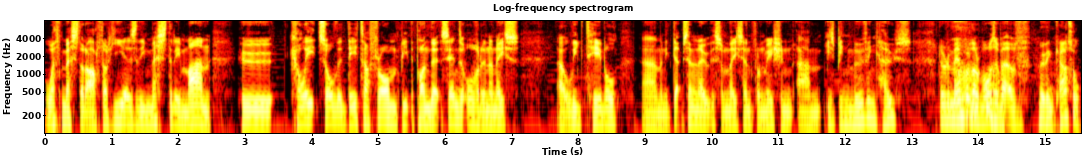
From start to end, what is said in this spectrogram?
with Mr. Arthur, he is the mystery man who collates all the data from Beat the Pundit, sends it over in a nice uh, league table, um, and he dips in and out with some nice information. Um, he's been moving house. Now, remember, there was a bit of moving castle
